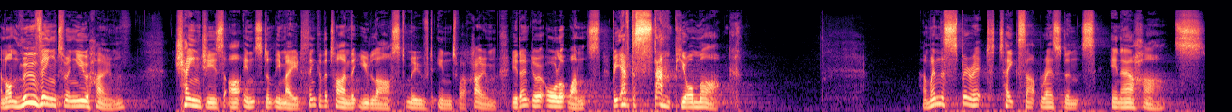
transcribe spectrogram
And on moving to a new home, changes are instantly made. Think of the time that you last moved into a home. You don't do it all at once, but you have to stamp your mark. And when the Spirit takes up residence in our hearts,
